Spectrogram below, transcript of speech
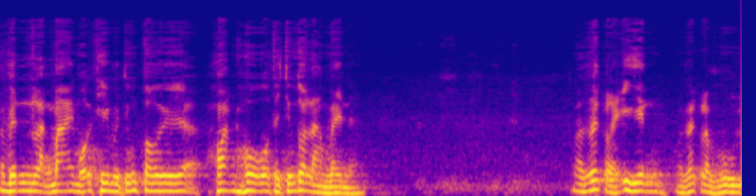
Ở bên làng mai mỗi khi mà chúng tôi hoan hô thì chúng tôi làm vậy này nó rất là yên và rất là vui.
